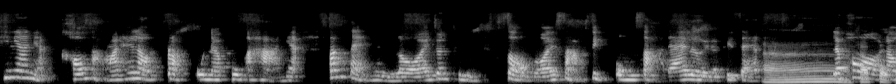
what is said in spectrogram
ที่เนี่ยเนี่ยเขาสามารถให้เราปรับอุณหภูมิอาหารเนี่ย ตั้งแต่หนึ่งร้อยจนถึงสองร้อยสามสิบองศาได้เลยนะพี่แจ๊คอ่าแล้วพอคบผมเรา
